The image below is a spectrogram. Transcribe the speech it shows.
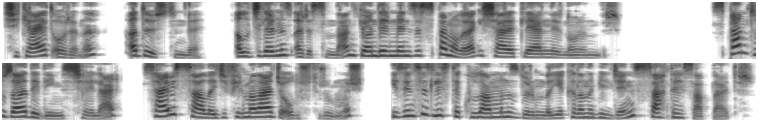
Şikayet oranı, adı üstünde, alıcılarınız arasından gönderimlerinizi spam olarak işaretleyenlerin oranıdır. Spam tuzağı dediğimiz şeyler, servis sağlayıcı firmalarca oluşturulmuş, izinsiz liste kullanmanız durumunda yakalanabileceğiniz sahte hesaplardır.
